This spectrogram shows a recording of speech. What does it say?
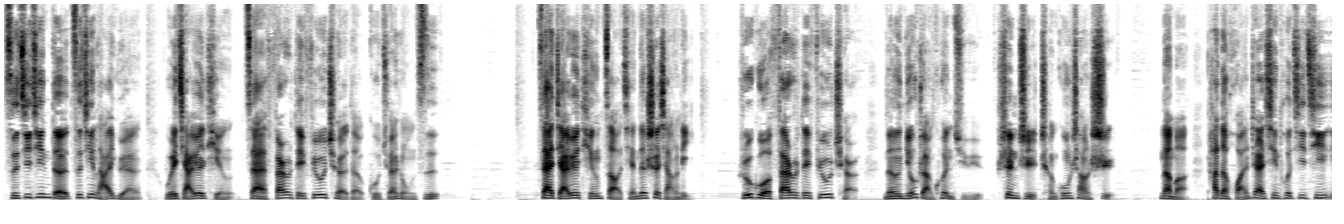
此基金的资金来源为贾跃亭在 Faraday Future 的股权融资。在贾跃亭早前的设想里，如果 Faraday Future 能扭转困局，甚至成功上市，那么他的还债信托基金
